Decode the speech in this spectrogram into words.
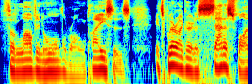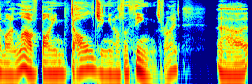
for love in all the wrong places. It's where I go to satisfy my love by indulging in other things, right? Uh,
